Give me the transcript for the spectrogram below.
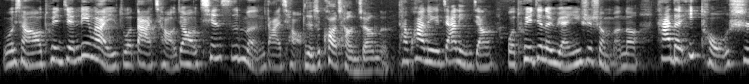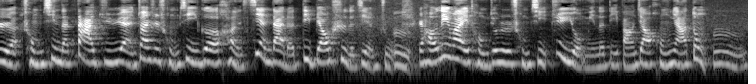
我想要推荐另外一座大桥，叫千厮门大桥。也是跨长江的，它跨那个嘉陵江，我推荐的原因是什么呢？它的一头是重庆的大剧院，算是重庆一个很现代的地标式的建筑。嗯，然后另外一头就是重庆巨有名的地方，叫洪崖洞。嗯，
